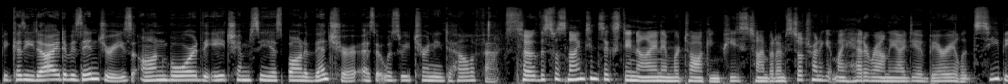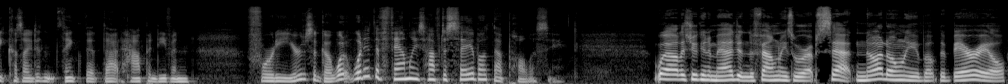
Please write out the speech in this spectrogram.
because he died of his injuries on board the HMCS Bonaventure as it was returning to Halifax. So this was 1969, and we're talking peacetime, but I'm still trying to get my head around the idea of burial at sea because I didn't think that that happened even 40 years ago. What, what did the families have to say about that policy? Well, as you can imagine, the families were upset not only about the burial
